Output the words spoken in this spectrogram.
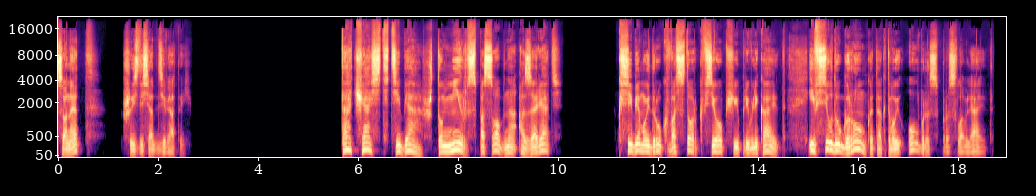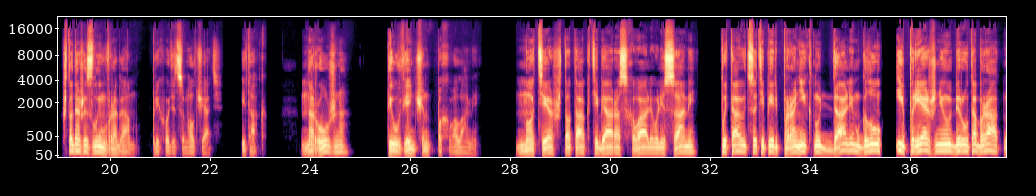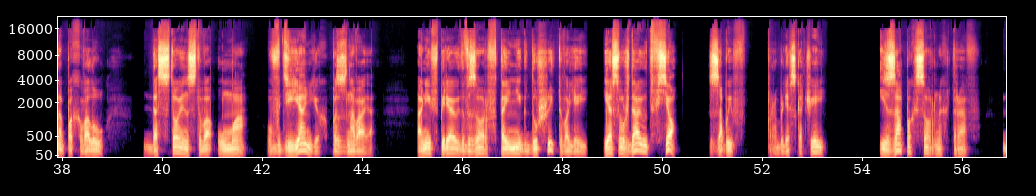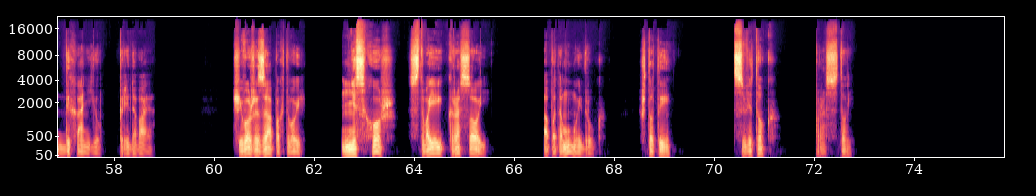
Сонет 69 Та часть тебя, что мир способна озарять, К себе, мой друг, восторг всеобщий привлекает, И всюду громко так твой образ прославляет, Что даже злым врагам приходится молчать. Итак, наружно ты увенчан похвалами. Но те, что так тебя расхваливали сами, Пытаются теперь проникнуть дали мглу И прежнюю берут обратно похвалу. Достоинство ума в деяниях познавая, Они вперяют взор в тайник души твоей И осуждают все, забыв про блеск очей И запах сорных трав дыханью придавая. Чего же запах твой не схож с твоей красой? А потому, мой друг, что ты цветок простой.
